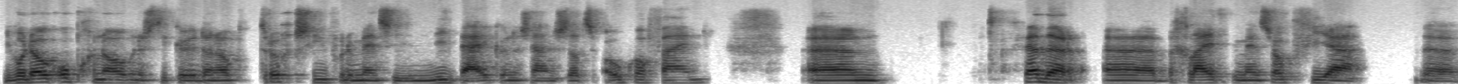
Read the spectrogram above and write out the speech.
Die worden ook opgenomen, dus die kun je dan ook terugzien voor de mensen die er niet bij kunnen zijn. Dus dat is ook wel fijn. Um, verder begeleid ik de mensen ook via de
